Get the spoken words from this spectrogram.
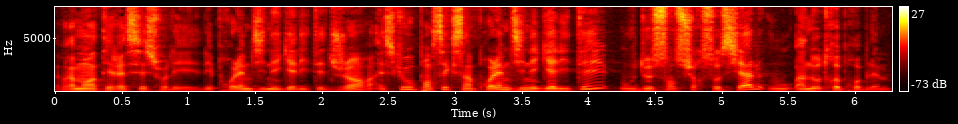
vraiment intéressé sur les, problèmes d'inégalité de genre, est-ce que vous pensez que c'est un problème d'inégalité ou de censure sociale ou un autre problème?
